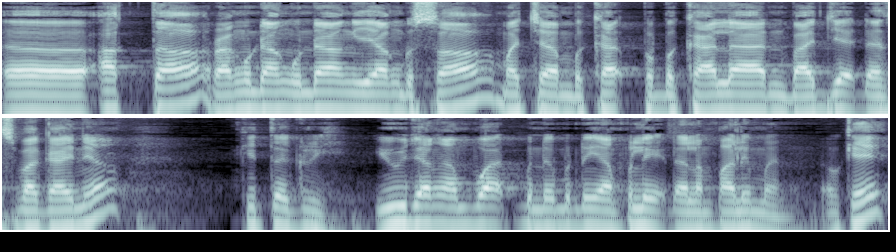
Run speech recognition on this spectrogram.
uh, akta rangunan undang yang besar macam bekat, pembekalan bajet dan sebagainya kita agree. You jangan buat benda-benda yang pelik dalam parlimen okay?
